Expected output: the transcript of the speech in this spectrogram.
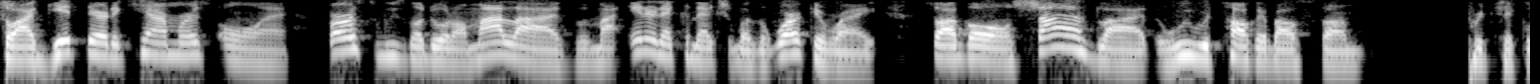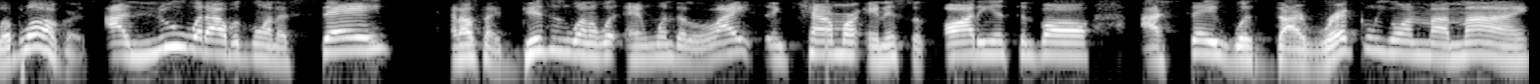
So I get there, the cameras on. First, we was gonna do it on my live, but my internet connection wasn't working right. So I go on Sean's live, and we were talking about some particular bloggers. I knew what I was going to say, and I was like, this is what I want. And when the lights and camera and it's an audience involved, I say what's directly on my mind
